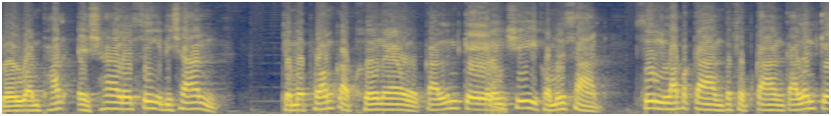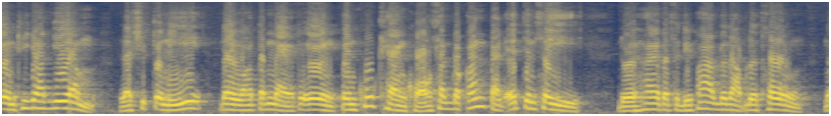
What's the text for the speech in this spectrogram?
โดย OnePlus Edge 5 Racing Edition จะมาพร้อมกับเคอร์เนลการเล่นเกม r ชีของบริษัท ซึ่งรับประกันประสบการณ์การเล่นเกมที่ยอดเยี่ยม และชิปตัวนี้ได้วางตำแหน่งตัวเองเป็นคู่แข่งของ Snapdragon 8 Gen 4 โดยให้ประสิทธิภาพระดับเรือธงใน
